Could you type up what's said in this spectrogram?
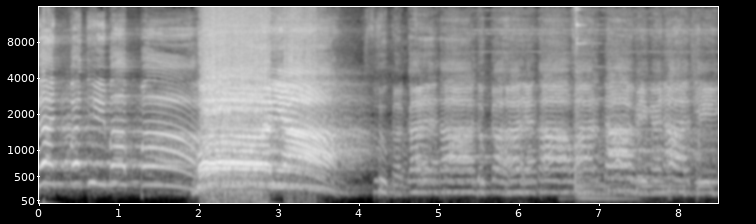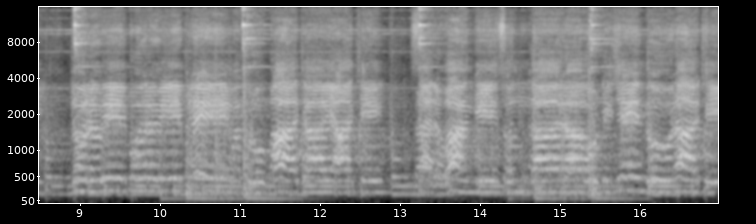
गणपती बाप्पा! सुख करता दुःख हरता वार्ता विघ्नाची दुर्वी पूर्वी प्रेम कृपा जयाची सर्वांगी सुंदर उठचे दुराची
